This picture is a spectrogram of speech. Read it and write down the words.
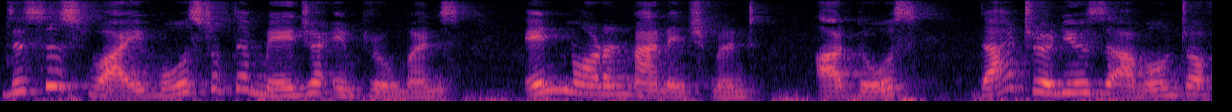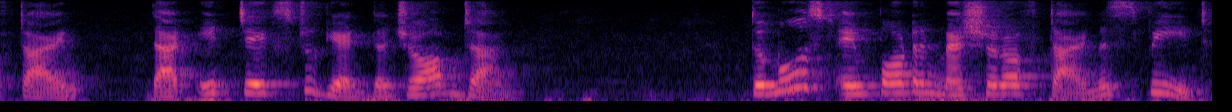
This is why most of the major improvements in modern management are those that reduce the amount of time that it takes to get the job done. The most important measure of time is speed.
